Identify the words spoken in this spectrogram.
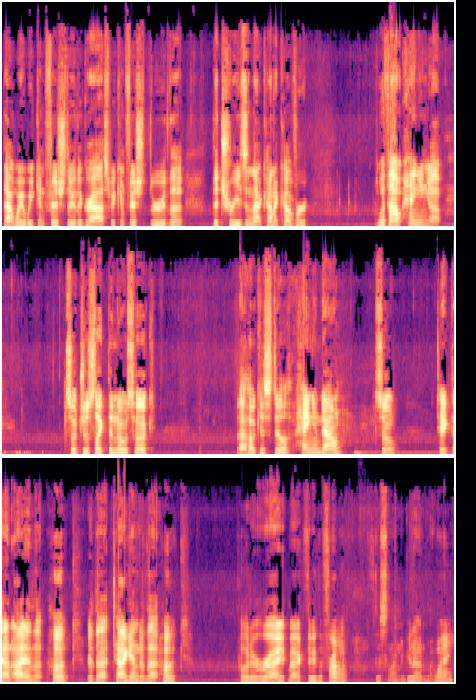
That way we can fish through the grass, we can fish through the, the trees and that kind of cover without hanging up. So just like the nose hook, that hook is still hanging down. So take that eye of the hook, or that tag end of that hook, put it right back through the front. This line to get out of my way.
